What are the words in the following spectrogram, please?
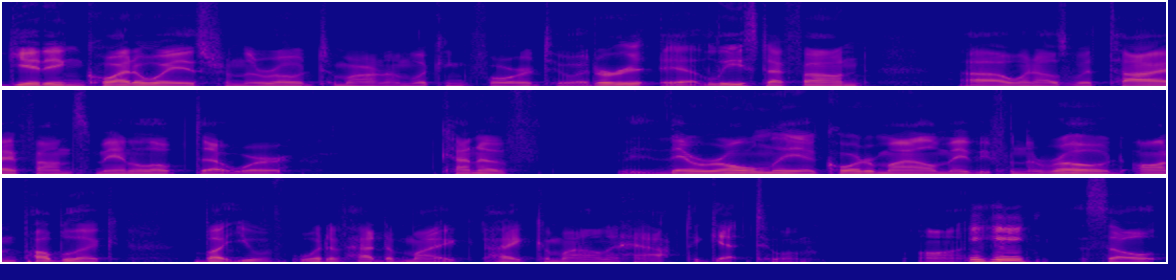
getting quite a ways from the road tomorrow, and I'm looking forward to it. Or at least I found uh, when I was with Ty, I found some antelope that were kind of they were only a quarter mile maybe from the road on public, but you would have had to mi- hike a mile and a half to get to them. On Mhm. so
